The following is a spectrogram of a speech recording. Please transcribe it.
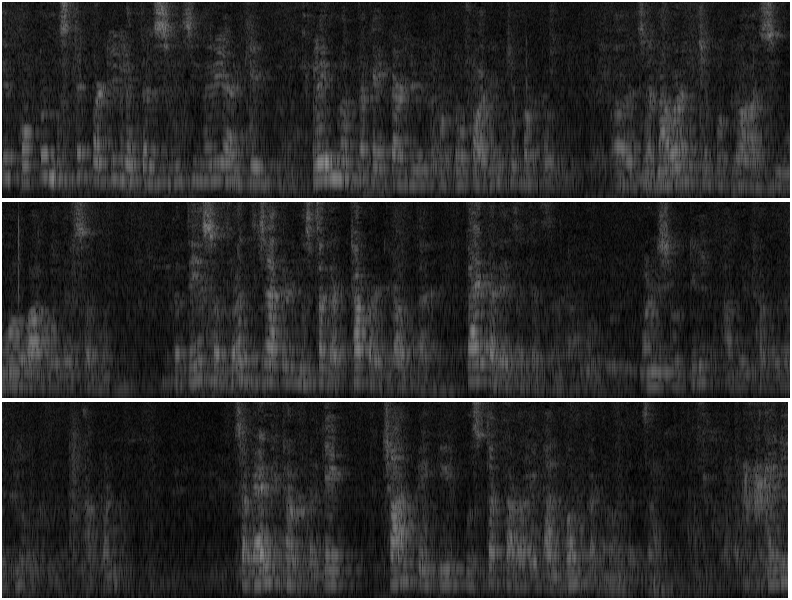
ते फोटो नुसते पडलेले तर सीन सिनरी आणखी प्लेनमधनं काही काढलेले फोटो फॉरेनचे फोटो जनावरांचे फोटो हा सिंह वाघ वगैरे सर्व. तर ते सगळं तिच्याकडे नुसता गठ्ठा पडला होता. काय करायचं त्याचं? म्हणून शेवटी आम्ही ठरवलं की आपण सगळ्यांनी ठरवलं की एक छानपैकी पुस्तक काढावं एक अल्बम काढावा त्याचा. आणि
